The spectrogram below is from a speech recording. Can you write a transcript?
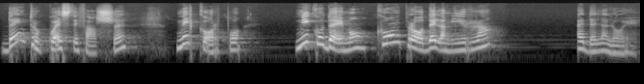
Dentro queste fasce, nel corpo, Nicodemo comprò della mirra e dell'aloe.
